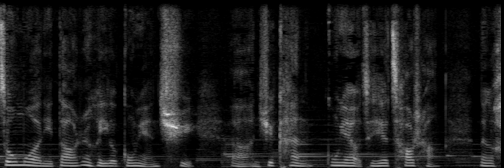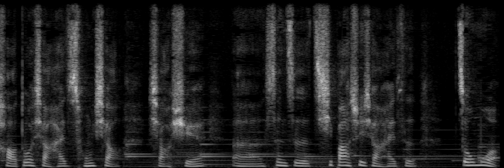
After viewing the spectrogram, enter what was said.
周末你到任何一个公园去，啊、你去看公园有这些操场，那个好多小孩子从小小学，呃，甚至七八岁小孩子，周末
